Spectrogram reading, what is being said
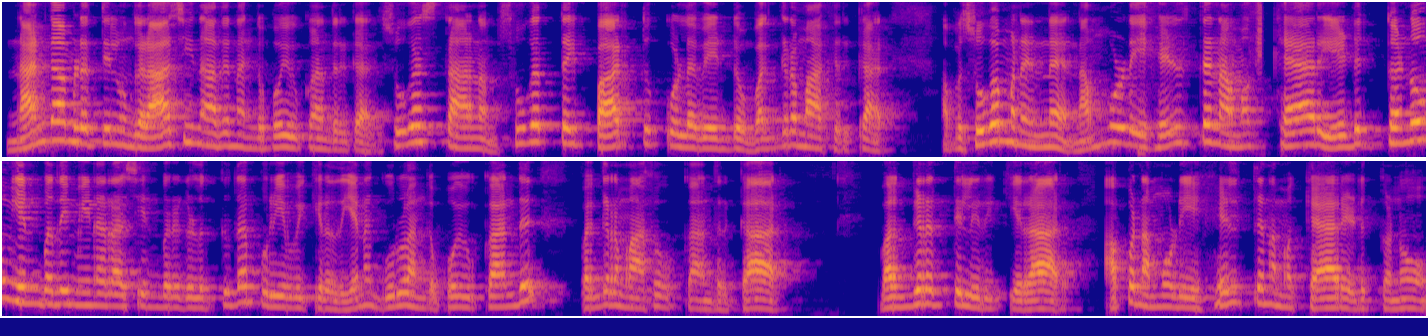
நான்காம் இடத்தில் உங்கள் ராசிநாதன் அங்கே போய் உட்கார்ந்துருக்கார். சுகஸ்தானம் சுகத்தை பார்த்து கொள்ள வேண்டும் வக்ரமாக இருக்கார். அப்போ சுகம் என்ன? நம்மளுடைய ஹெல்த்தை நாம் கேர் எடுக்கணும் என்பதை மீனராசி என்பவர்களுக்கு தான் புரிய வைக்கிறது. ஏன்னா குரு அங்கே போய் உட்கார்ந்து வக்ரமாக உட்கார்ந்திருக்கார். வக்ரத்தில் இருக்கிறார். அப்போ நம்முடைய ஹெல்த்தை நம்ம கேர் எடுக்கணும்.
